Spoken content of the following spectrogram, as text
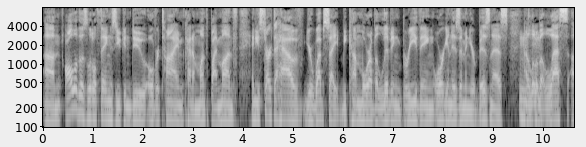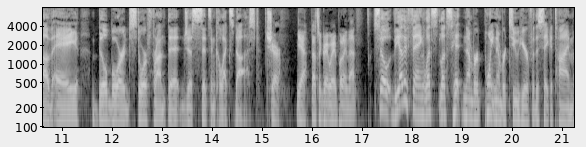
Um, all of those little things you can do over time, kind of month by month, and you start to have your website become more of a living, breathing organism in your business and a little mm-hmm. bit less of a billboard storefront that just sits and collects dust. Sure. Yeah, that's a great way of putting that. So the other thing, let's let's hit number point number two here for the sake of time.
